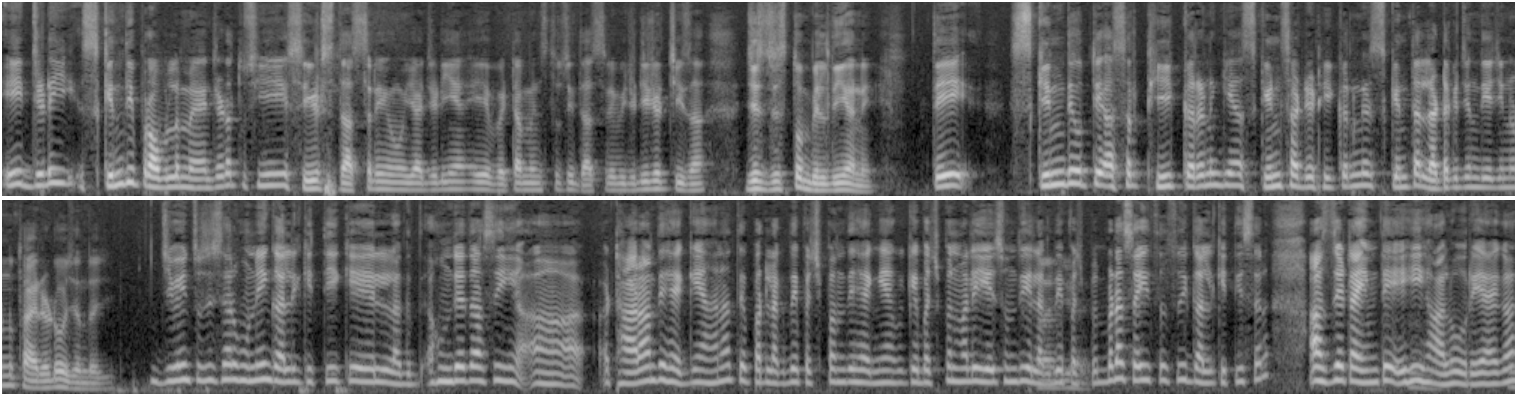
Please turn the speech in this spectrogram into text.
ਇਹ ਜਿਹੜੀ ਸਕਿਨ ਦੀ ਪ੍ਰੋਬਲਮ ਹੈ, ਜਿਹੜਾ ਤੁਸੀਂ ਇਹ ਸੀਡਸ ਦੱਸ ਰਹੇ ਹੋ ਜਾਂ ਜਿਹੜੀਆਂ ਇਹ ਵਿਟਾਮਿਨਸ ਤੁਸੀਂ ਦੱਸ ਰਹੇ ਹੋ, ਵੀ ਜਿਹੜੀ ਜਿਹੜੀ ਚੀਜ਼ਾਂ ਜਿਸ ਜਿਸ ਤੋਂ ਮਿਲਦੀਆਂ ਨੇ, ਤੇ ਸਕਿਨ ਦੇ ਉੱਤੇ ਅਸਰ ਠੀਕ ਕਰਨਗੀਆਂ ਸਕਿਨ ਸਾਡੇ ਠੀਕ ਕਰਨਗੇ ਸਕਿਨ ਤਾਂ ਲਟਕ ਜਾਂਦੀ ਹੈ, ਜਿਨ੍ਹਾਂ ਨੂੰ ਥਾਇਰਾਇਡ ਹੋ ਜਾਂਦਾ ਜੀ। ਜਿਵੇਂ ਤੁਸੀਂ ਸਰ ਹੁਣੇ ਗੱਲ ਕੀਤੀ ਕਿ ਲੱਗਦ ਹੁੰਦੇ ਤਾਂ ਅਸੀਂ ਅਹ, 18 ਦੇ ਹੈਗੇ ਆ ਹਨਾ ਤੇ ਪਰ ਲੱਗਦੇ 55 ਦੇ ਹੈਗੇ ਆ ਕਿਉਂਕਿ ਬਚਪਨ ਵਾਲੀ ਏਜ ਹੁੰਦੀ ਹੈ ਲੱਗਦੇ 55 ਬੜਾ ਸਹੀ ਤੁਸੀਂ ਗੱਲ ਕੀਤੀ ਸਰ। ਅੱਜ ਦੇ ਟਾਈਮ ਤੇ ਇਹੀ ਹਾਲ ਹੋ ਰਿਹਾ ਹੈਗਾ।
